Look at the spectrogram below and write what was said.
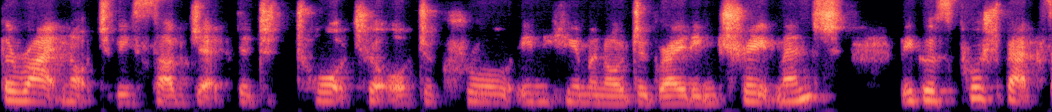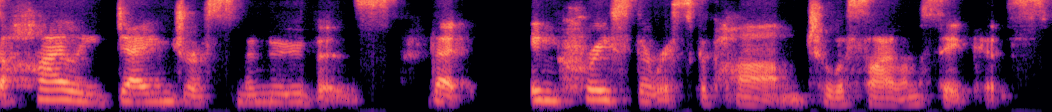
the right not to be subjected to torture or to cruel, inhuman, or degrading treatment, because pushbacks are highly dangerous maneuvers that increase the risk of harm to asylum seekers.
